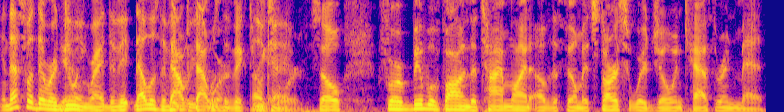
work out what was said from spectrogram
And that's what they were doing, right? The that was the That, victory. that was tour. the victory Okay. tour. So for people following the timeline of the film, it starts where Joe and Catherine met,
